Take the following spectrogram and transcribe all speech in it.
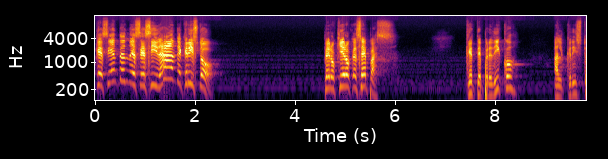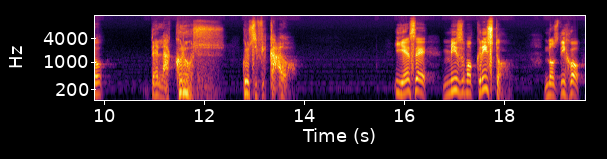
que sientes necesidad de Cristo. Pero quiero que sepas que te predico al Cristo de la cruz, crucificado. Y ese mismo Cristo nos dijo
